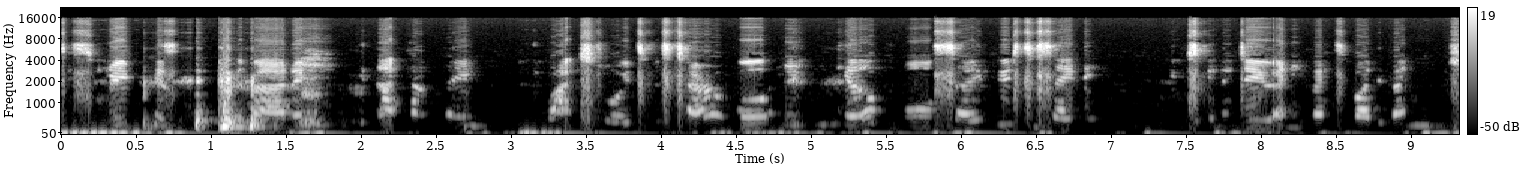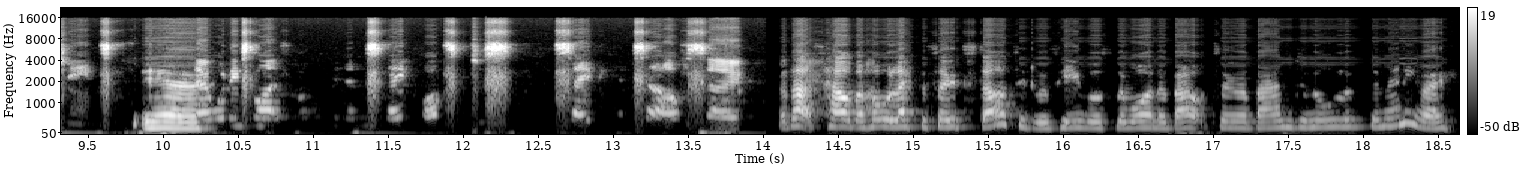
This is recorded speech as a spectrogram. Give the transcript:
Disagree because think about it. That campaign, the wax droids was terrible. He killed them all. So who's to say that he was going to do any better by the vending machines? yeah. You know what he's like in an escape pod, just saving himself. So But that's how the whole episode started. Was he was the one about to abandon all of them anyway.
